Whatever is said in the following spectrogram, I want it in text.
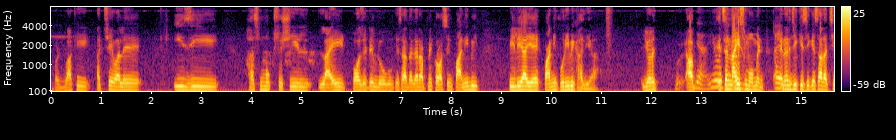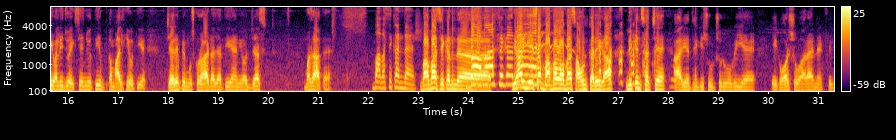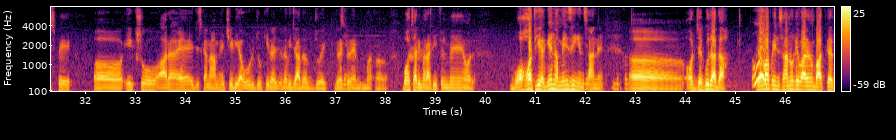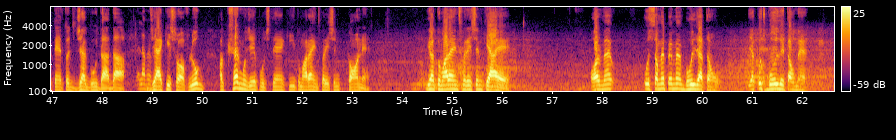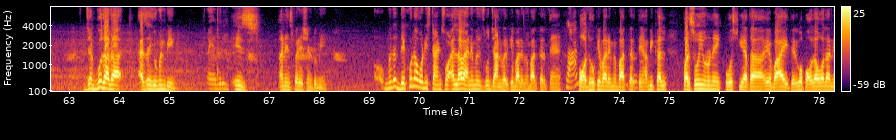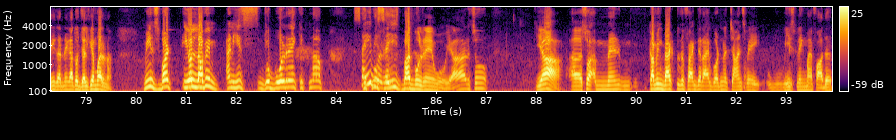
बट बाकी अच्छे वाले इजी हसमुख सुशील लाइट पॉजिटिव लोगों के साथ अगर आपने क्रॉसिंग पानी भी पी लिया ये पानी पूरी भी खा लिया यूर आप it's a nice moment energy किसी के साथ अच्छी वाली जो एक्सचेंज होती है कमाल की होती है। चेहरे पे मुस्कुराहट आ जाती है एंड यूर जस्ट मज़ा आता है। बाबा सिकंदर। बाबा सिकंदर। बाबा सिकंदर। यार ये सब बाबा बाबा साउंड करेगा लेकिन सच है आर्या थ्री की शूट शुरू हो गई है एक और शो आ रहा है नेटफ्लिक्स पे। एक शो आ रहा है जिसका नाम है चिड़िया उड़ जो कि रवि जादव जो एक डायरेक्टर है म- बहुत सारी मराठी फ़िल्में हैं और बहुत ही अगेन अमेजिंग इंसान है। और जगू दादा। जब आप इंसानों के बारे में बात करते हैं तो जगू दादा. जैकी श्रॉफ लोग अक्सर मुझे पूछते हैं कि तुम्हारा इंस्पिरेशन कौन है? या तुम्हारा इंस्पिरेशन क्या है? और मैं उस समय पे मैं भूल जाता हूँ। या कुछ बोल देता हूँ मैं Jaggu Dada as a human agree is an inspiration to me मतलब देखो ना what he stands for I love animals वो जानवर के बारे में बात करते हैं Plants? पौधों के बारे में बात करते हैं। अभी कल परसों ही उन्होंने एक पोस्ट किया था ए भाई तेरे को पौधा वौधा नहीं करने का तो जल के मरना। Means but you love him and he जो बोल रहे हैं कितना सही कितनी बोल सही बात बोल रहे हैं वो यार। सो या सो मैं coming back to the fact that I've gotten a chance where he's playing my father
